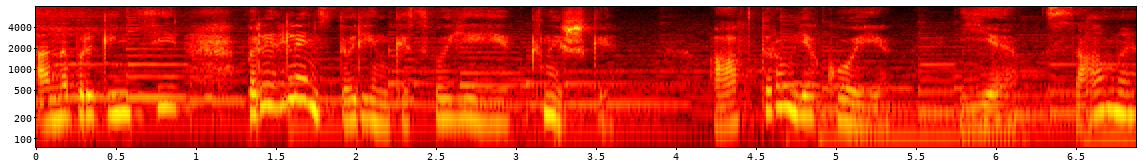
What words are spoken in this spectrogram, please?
А наприкінці переглянь сторінки своєї книжки, автором якої є саме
